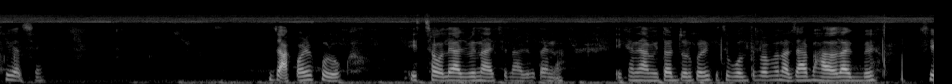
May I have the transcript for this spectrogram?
ঠিক আছে? যা করে করুক। ইচ্ছা হলে আসবে, না ইচ্ছে না আসবে, তাই না? এখানে আমি তো আর জোর করে কিছু বলতে পারব না। যার ভালো লাগবে, সে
